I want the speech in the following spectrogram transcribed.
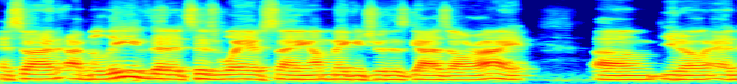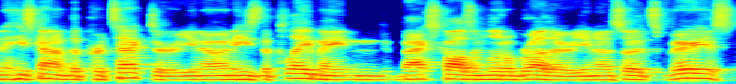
and so I, I, believe that it's his way of saying, I'm making sure this guy's all right. Um, you know, and he's kind of the protector, you know, and he's the playmate and Bax calls him little brother, you know, so it's very, it's,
